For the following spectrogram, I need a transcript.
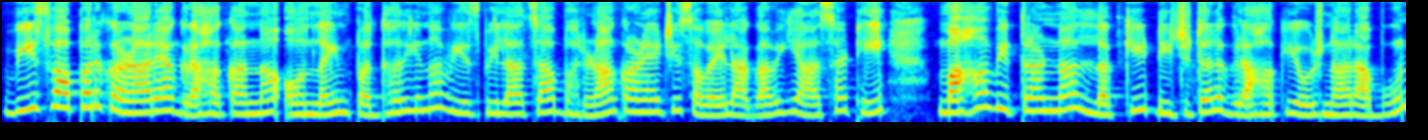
वीज वापर करणाऱ्या ग्राहकांना ऑनलाईन पद्धतीनं वीज बिलाचा भरणा करण्याची सवय लागावी यासाठी महावितरणनं लकी डिजिटल ग्राहक योजना राबवून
